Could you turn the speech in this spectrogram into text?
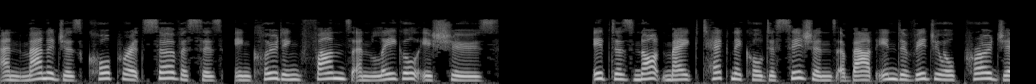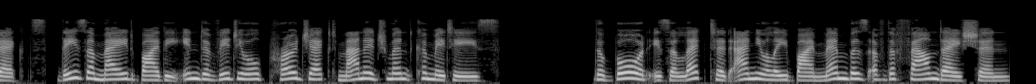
and manages corporate services, including funds and legal issues. It does not make technical decisions about individual projects, these are made by the individual project management committees. The board is elected annually by members of the Foundation.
